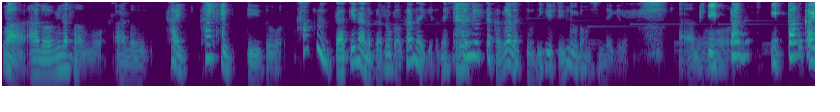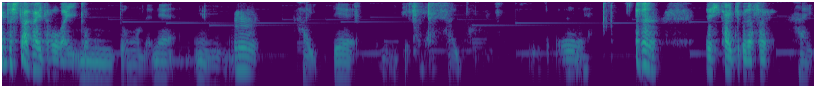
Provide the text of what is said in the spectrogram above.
まあ、あの皆さんもあの書い書くっていうと書くだけなのかどうかわかんないけどね人によっては書かなくてもできる人いるのかもしれないけどあの一般、一般回としては書いた方がいいとう思う。んと思うんだよね、うん、うん。書いてみてくださいところですね、ぜひ書いてください。はい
